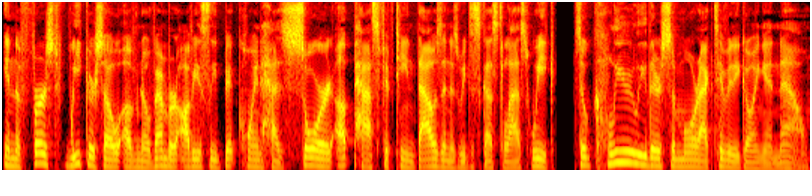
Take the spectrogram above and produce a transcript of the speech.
In the first week or so of November, obviously Bitcoin has soared up past 15,000 as we discussed last week. So clearly there's some more activity going in now.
